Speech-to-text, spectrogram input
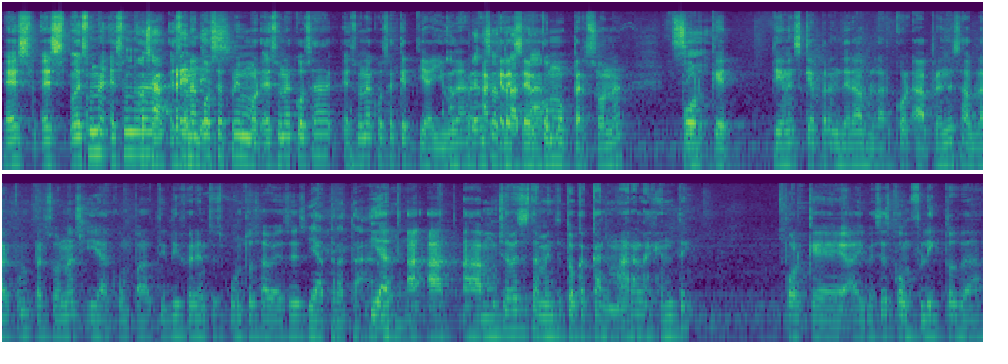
Es, es, es, una, es, una, es una cosa primor, es una cosa, es una cosa que te ayuda a crecer como persona porque tienes que aprender a hablar con, aprendes a hablar con personas y a compartir diferentes puntos a veces. Y a tratar. Y a, a, a, muchas veces también te toca calmar a la gente porque hay veces conflictos, ¿verdad?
